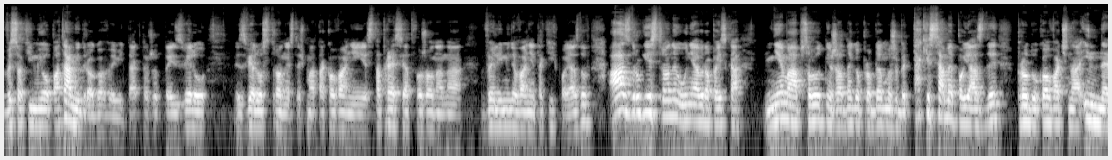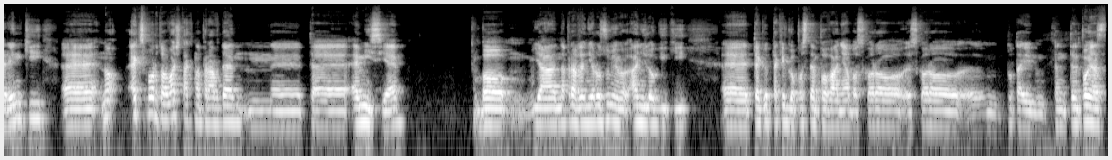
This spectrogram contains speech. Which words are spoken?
wysokimi opłatami drogowymi, tak, także tutaj z wielu, z wielu stron jesteśmy atakowani, jest ta presja tworzona na wyeliminowanie takich pojazdów, a z drugiej strony Unia Europejska nie ma absolutnie żadnego problemu, żeby takie same pojazdy produkować na inne rynki, e, no eksportować tak naprawdę mm, e, te emisje, bo ja naprawdę nie rozumiem ani logiki e, tego, takiego postępowania, bo skoro, skoro tutaj ten, ten pojazd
